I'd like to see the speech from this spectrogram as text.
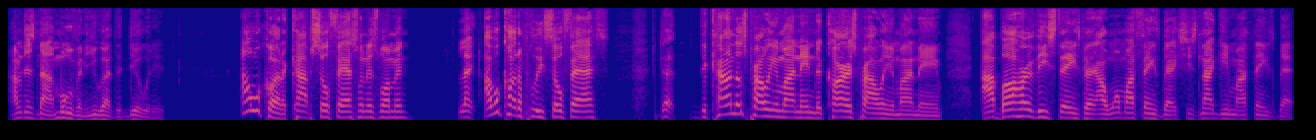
I'm just not moving you got to deal with it. I would call the cops so fast on this woman. Like, I would call the police so fast. The, condo's probably in my name. The car is probably in my name. I bought her these things back. I want my things back. She's not getting my things back.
